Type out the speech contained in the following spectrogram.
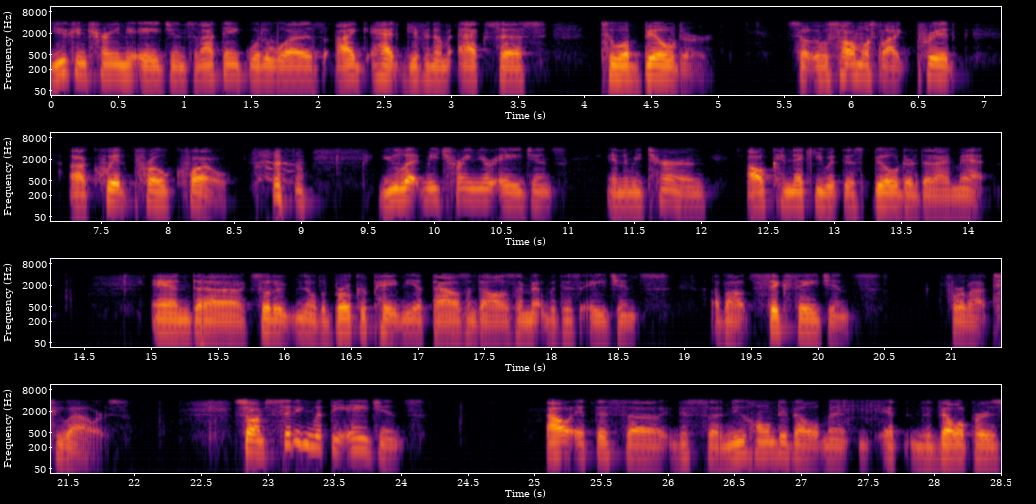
you can train the agents." And I think what it was, I had given them access to a builder, so it was almost like quid, uh, quid pro quo. you let me train your agents, and in return, I'll connect you with this builder that I met. And uh, so, the, you know, the broker paid me thousand dollars. I met with his agents, about six agents, for about two hours. So I'm sitting with the agents out at this uh, this uh, new home development at the developer's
